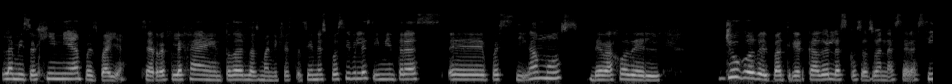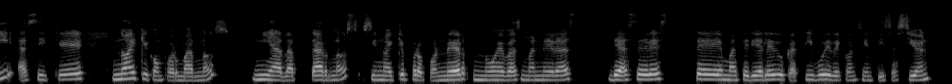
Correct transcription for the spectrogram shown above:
la misoginia, pues vaya, se refleja en todas las manifestaciones posibles y mientras eh, pues sigamos debajo del yugo del patriarcado las cosas van a ser así, así que no hay que conformarnos ni adaptarnos, sino hay que proponer nuevas maneras de hacer este material educativo y de concientización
